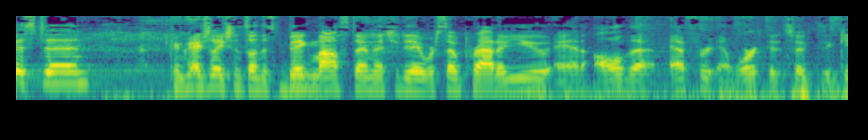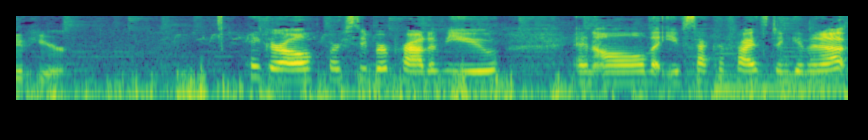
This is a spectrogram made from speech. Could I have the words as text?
Kristen. Congratulations on this big milestone that you did. We're so proud of you and all the effort and work that it took to get here. Hey girl, we're super proud of you and all that you've sacrificed and given up.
